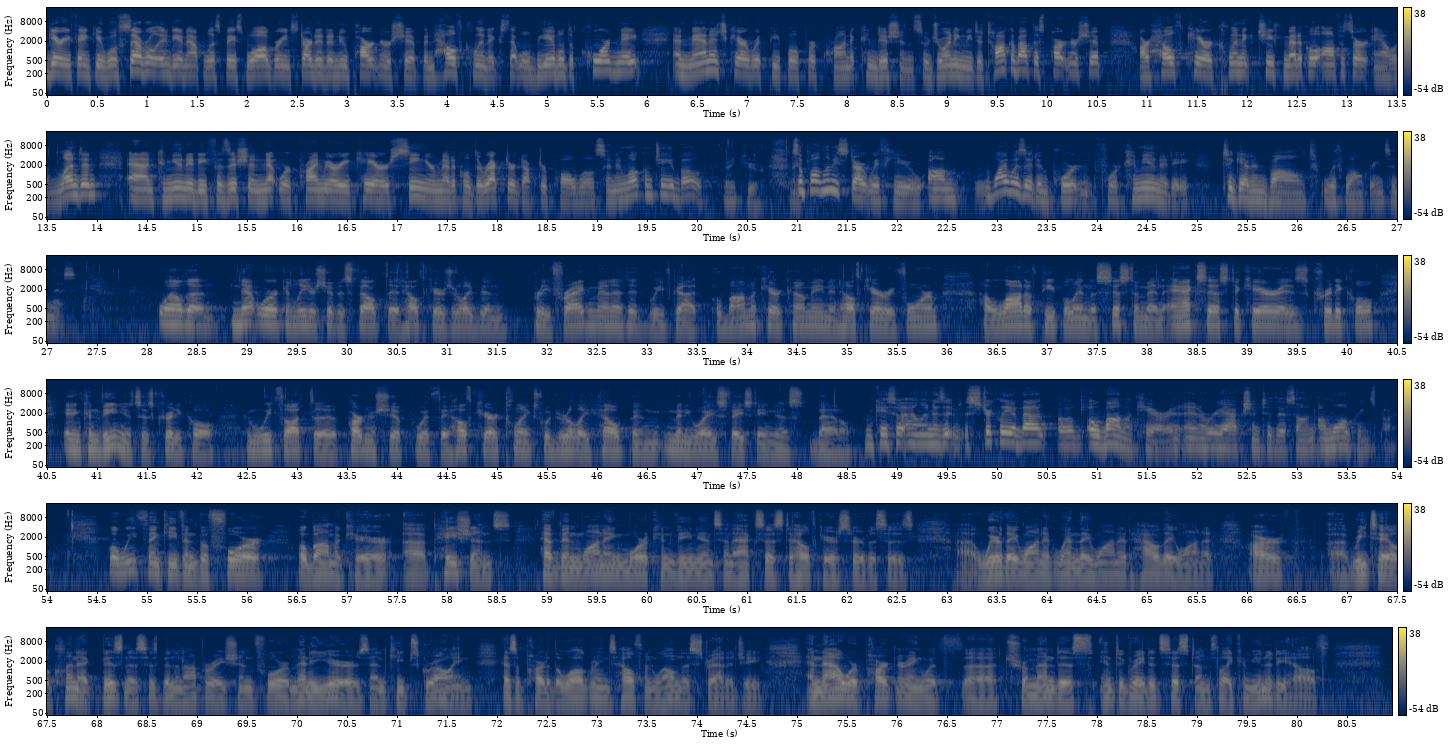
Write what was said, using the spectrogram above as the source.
Gary, thank you. Well, several Indianapolis-based Walgreens started a new partnership in health clinics that will be able to coordinate and manage care with people for chronic conditions. So joining me to talk about this partnership, our healthcare clinic chief medical officer, Alan London, and community physician network primary care senior medical director, Dr. Paul Wilson. And welcome to you both. Thank you. so Paul, let me start with you. Um, why was it important for community to get involved with Walgreens in this? Well, the network and leadership has felt that healthcare has really been pretty fragmented. We've got Obamacare coming and healthcare reform. A lot of people in the system and access to care is critical and convenience is critical. And we thought the partnership with the healthcare clinics would really help in many ways facing this battle. Okay, so Alan, is it strictly about uh, Obamacare and, and, a reaction to this on, on Walgreens' part? Well, we think even before Obamacare, uh, patients have been wanting more convenience and access to healthcare services uh, where they wanted, when they wanted, how they wanted. Our uh, retail clinic business has been in operation for many years and keeps growing as a part of the Walgreens health and wellness strategy. And now we're partnering with uh, tremendous integrated systems like Community Health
